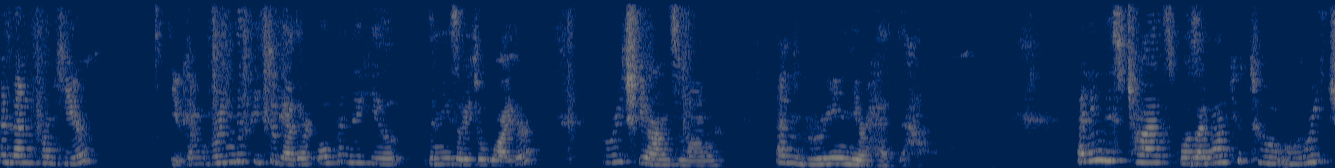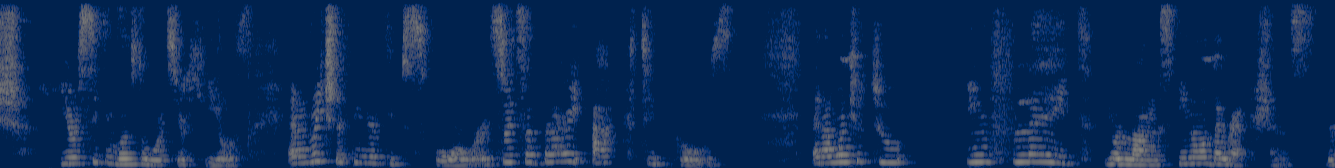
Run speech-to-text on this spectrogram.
And then from here, you can bring the feet together, open the heel, the knees a little wider, reach the arms long, and bring your head down. And in this child's pose, I want you to reach your sitting bones towards your heels and reach the fingertips forward. So it's a very active pose. And I want you to inflate your lungs in all directions, the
